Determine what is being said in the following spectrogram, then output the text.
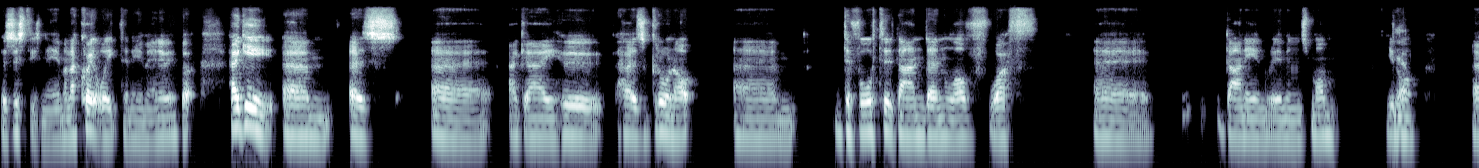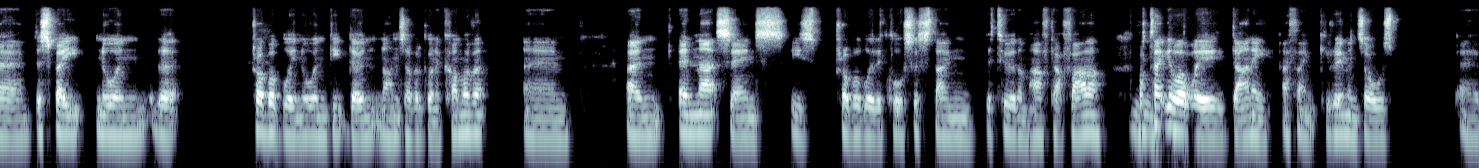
it's just his name. And I quite like the name anyway. But Higgy um, is uh, a guy who has grown up um, devoted and in love with uh, Danny and Raymond's mum, you yeah. know, uh, despite knowing that, probably knowing deep down nothing's ever going to come of it. Um, and in that sense, he's probably the closest thing the two of them have to a father, mm-hmm. particularly Danny. I think Raymond's always uh,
